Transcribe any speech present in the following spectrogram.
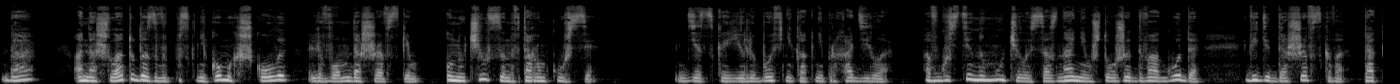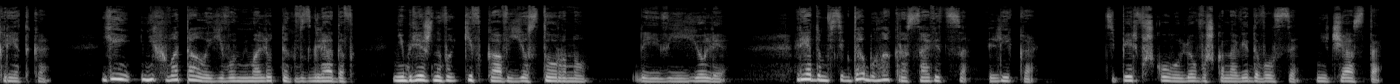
Да, она шла туда за выпускником их школы Львом Дашевским. Он учился на втором курсе. Детская ее любовь никак не проходила. Августина мучилась сознанием, что уже два года видит Дашевского так редко. Ей не хватало его мимолетных взглядов, небрежного кивка в ее сторону да и в ее ли. Рядом всегда была красавица Лика. Теперь в школу Левушка наведывался нечасто.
